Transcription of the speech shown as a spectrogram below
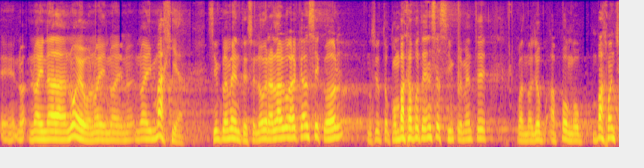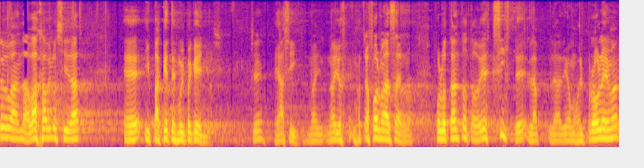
eh, no, hay nada nuevo, no hay, no, hay, magia. Simplemente se logra largo alcance con, ¿no es cierto? con baja potencia, simplemente cuando yo pongo bajo ancho de banda, baja velocidad eh, y paquetes muy pequeños. Es así, no hay, otra forma de hacerlo. Por lo tanto, todavía existe el problema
